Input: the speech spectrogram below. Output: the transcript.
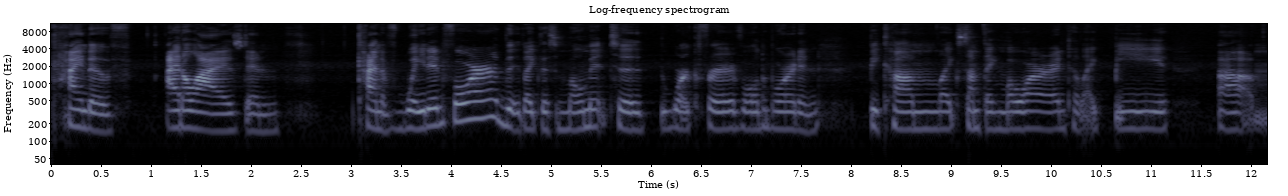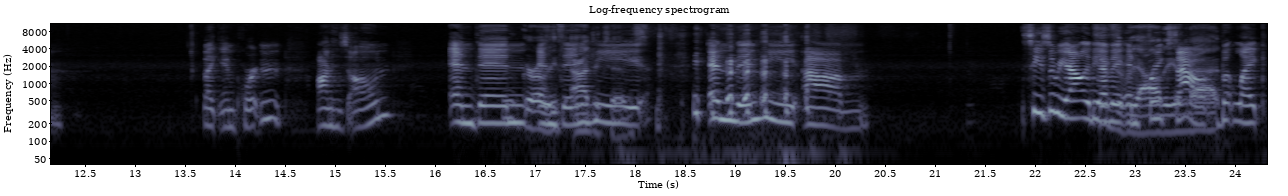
kind of idolized and kind of waited for the, like this moment to work for Voldemort and become like something more and to like be um like important on his own and then Girl, and then he adjectives. and then he um sees the reality of it and freaks out that. but like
